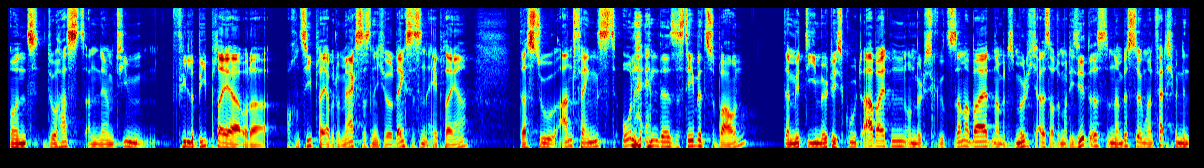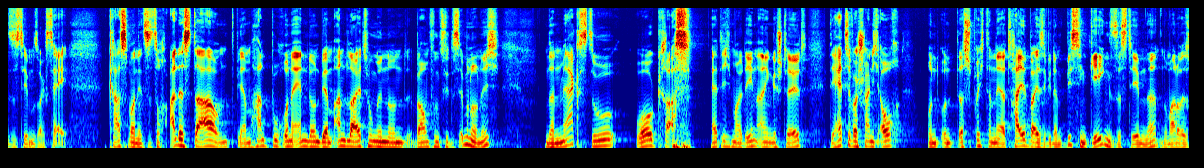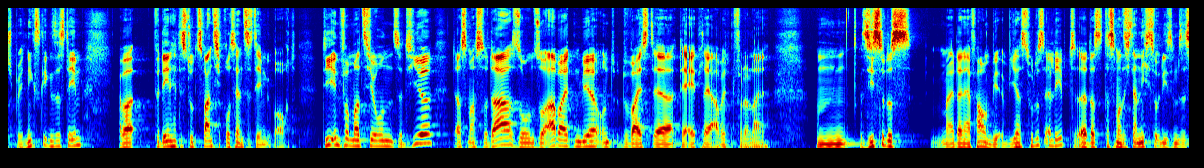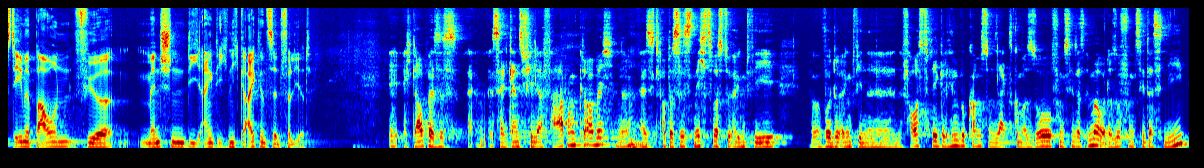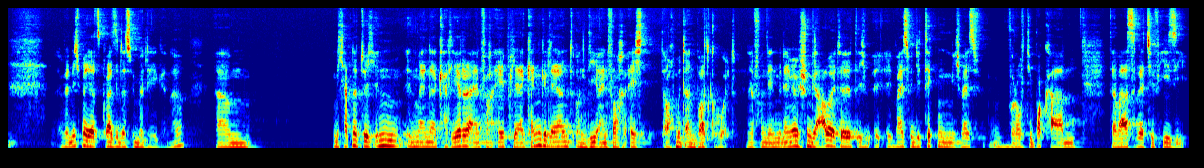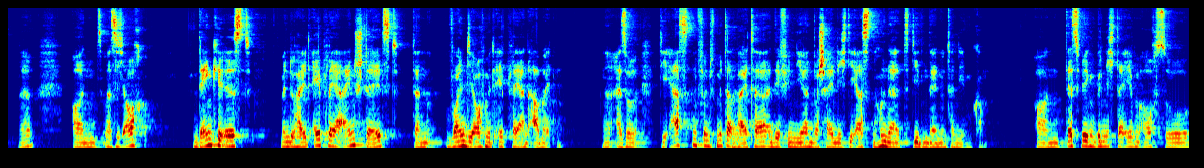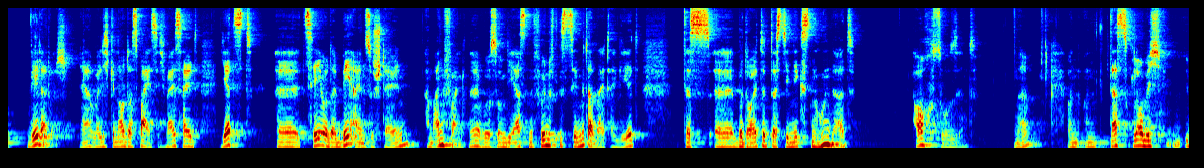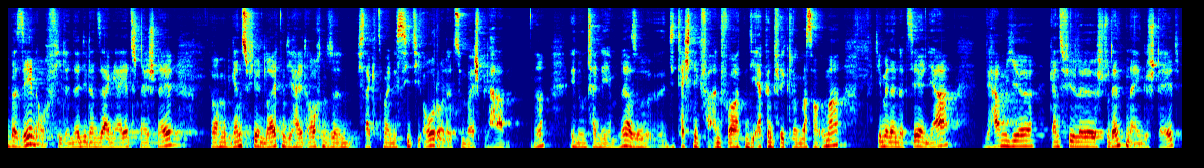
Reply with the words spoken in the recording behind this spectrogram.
und du hast an dem Team viele B-Player oder auch ein C-Player, aber du merkst es nicht oder denkst es ist ein A-Player, dass du anfängst, ohne Ende Systeme zu bauen, damit die möglichst gut arbeiten und möglichst gut zusammenarbeiten, damit es möglichst alles automatisiert ist. Und dann bist du irgendwann fertig mit dem System und sagst, hey, krass, Mann, jetzt ist doch alles da und wir haben Handbuch ohne Ende und wir haben Anleitungen und warum funktioniert das immer noch nicht? Und dann merkst du, wow, krass, hätte ich mal den eingestellt, der hätte wahrscheinlich auch, und, und das spricht dann ja teilweise wieder ein bisschen gegen System, ne? normalerweise spricht nichts gegen System, aber für den hättest du 20% System gebraucht. Die Informationen sind hier, das machst du da, so und so arbeiten wir und du weißt, der, der A-Player arbeitet von alleine. Um, siehst du das mal deine Erfahrung, wie, wie, hast du das erlebt, äh, dass, dass man sich dann nicht so in diesem Systeme bauen für Menschen, die eigentlich nicht geeignet sind, verliert? Ich glaube, es ist, ist halt ganz viel Erfahrung, glaube ich. Ne? Mhm. Also ich glaube, es ist nichts, was du irgendwie, wo du irgendwie eine, eine, Faustregel hinbekommst und sagst, guck mal, so funktioniert das immer oder so funktioniert das nie. Wenn ich mir jetzt quasi das überlege, ne? Ähm, ich habe natürlich in, in meiner Karriere einfach A-Player kennengelernt und die einfach echt auch mit an Bord geholt. Ne? Von denen, mit denen habe ich schon gearbeitet. Ich, ich weiß, wie die ticken. Ich weiß, worauf die Bock haben. Da war es relativ easy. Ne? Und was ich auch denke ist, wenn du halt A-Player einstellst, dann wollen die auch mit A-Playern arbeiten. Ne? Also die ersten fünf Mitarbeiter definieren wahrscheinlich die ersten 100, die in dein Unternehmen kommen. Und deswegen bin ich da eben auch so wählerisch, ja, weil ich genau das weiß. Ich weiß halt jetzt äh, C oder B einzustellen am Anfang, ne, wo es um die ersten fünf bis zehn Mitarbeiter geht. Das äh, bedeutet, dass die nächsten 100 auch so sind. Ne? Und, und das, glaube ich, übersehen auch viele, ne, die dann sagen, ja, jetzt schnell, schnell. Wir auch mit ganz vielen Leuten, die halt auch so, ich sage jetzt mal, eine CTO-Rolle zum Beispiel haben ne, in Unternehmen. Ne? Also die Technik verantworten, die App-Entwicklung, was auch immer, die mir dann erzählen, ja, wir haben hier ganz viele Studenten eingestellt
